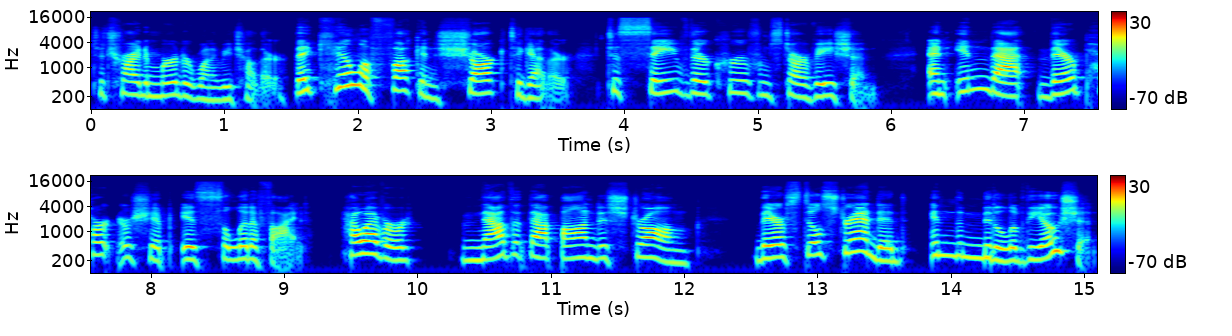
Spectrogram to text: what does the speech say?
to try to murder one of each other. They kill a fucking shark together to save their crew from starvation, and in that, their partnership is solidified. However, now that that bond is strong, they are still stranded in the middle of the ocean.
